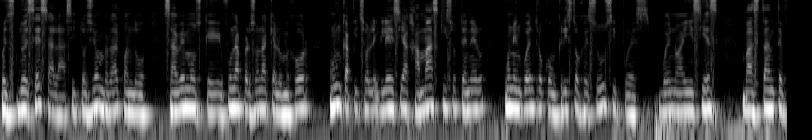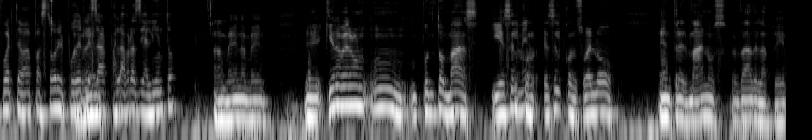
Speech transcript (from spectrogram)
pues no es esa la situación, ¿verdad? Cuando sabemos que fue una persona que a lo mejor nunca pisó la iglesia, jamás quiso tener un encuentro con Cristo Jesús y pues bueno, ahí sí es bastante fuerte, va pastor, el poderles dar palabras de aliento. Amén, amén. Eh, quiero ver un, punto más y es el, es el consuelo entre hermanos, ¿verdad? De la fe.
